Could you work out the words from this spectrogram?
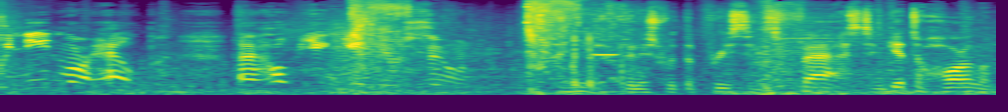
We need more help. I hope you can get here soon. I need to finish with the precincts fast and get to Harlem.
